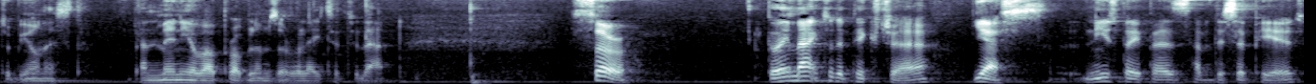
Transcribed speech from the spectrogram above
to be honest, and many of our problems are related to that. So, going back to the picture, yes, newspapers have disappeared,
